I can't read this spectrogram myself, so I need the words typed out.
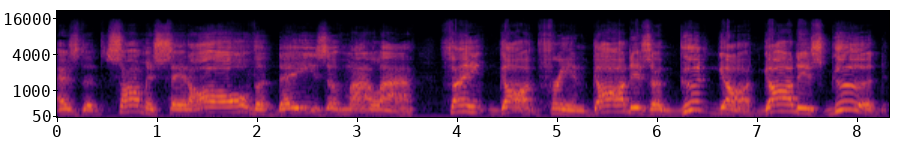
as the psalmist said, all the days of my life. Thank God, friend. God is a good God. God is good.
